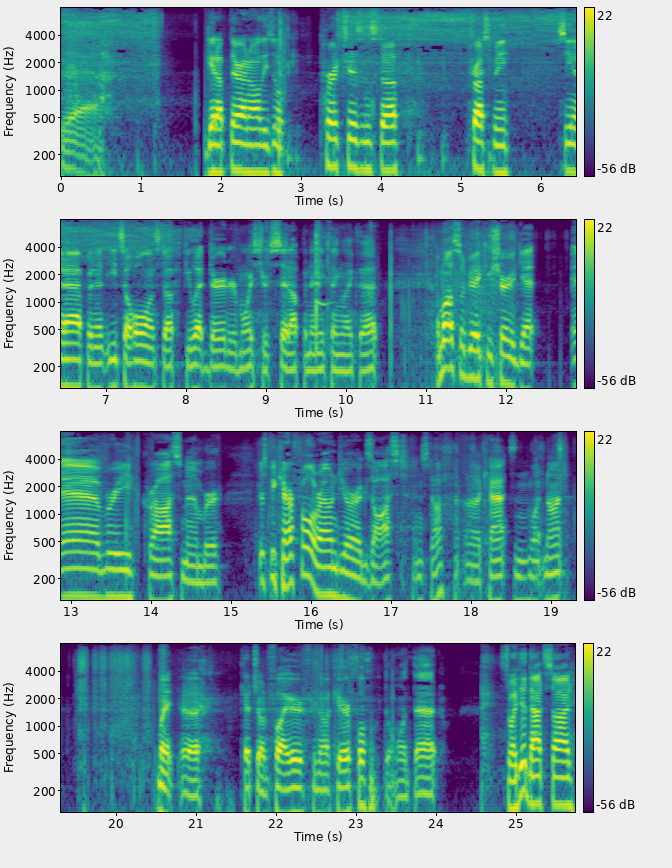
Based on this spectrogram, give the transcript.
Yeah. Get up there on all these little perches and stuff. Trust me, seen it happen. It eats a hole on stuff if you let dirt or moisture sit up in anything like that. I'm also making sure to get every cross member. Just be careful around your exhaust and stuff, uh, cats and whatnot. Might uh, catch on fire if you're not careful. Don't want that. So I did that side,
